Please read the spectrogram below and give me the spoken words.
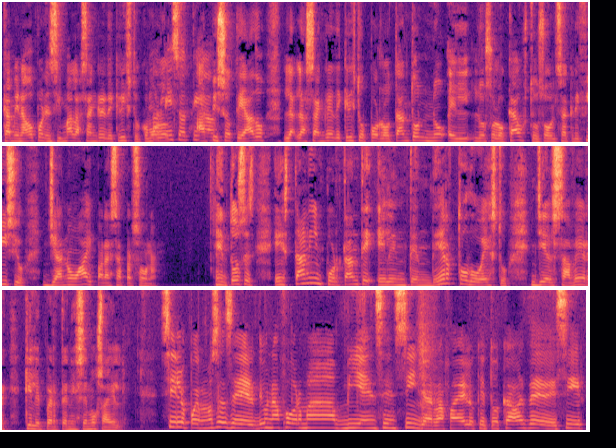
caminado por encima la sangre de Cristo, como lo, ha pisoteado la, sangre de Cristo, por lo tanto no, los holocaustos o el sacrificio ya no hay para esa persona. Entonces es tan importante el entender todo esto y el saber que le pertenecemos a Él. Sí, lo podemos hacer de una forma bien sencilla, Rafael, lo que tú acabas de decir.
